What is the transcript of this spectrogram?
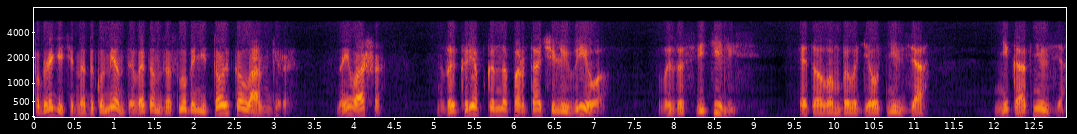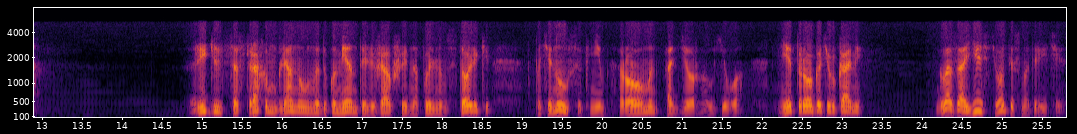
Поглядите на документы. В этом заслуга не только Лангера, но и ваша. Вы крепко напортачили в Рио. Вы засветились. Этого вам было делать нельзя. Никак нельзя. Ригель со страхом глянул на документы, лежавшие на пыльном столике, потянулся к ним. Роуман отдернул его. «Не трогать руками. Глаза есть, вот и смотрите.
